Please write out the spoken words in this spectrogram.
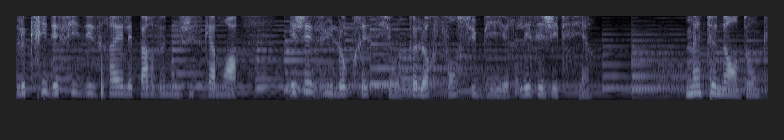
le cri des fils d'Israël est parvenu jusqu'à moi, et j'ai vu l'oppression que leur font subir les Égyptiens. Maintenant donc,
